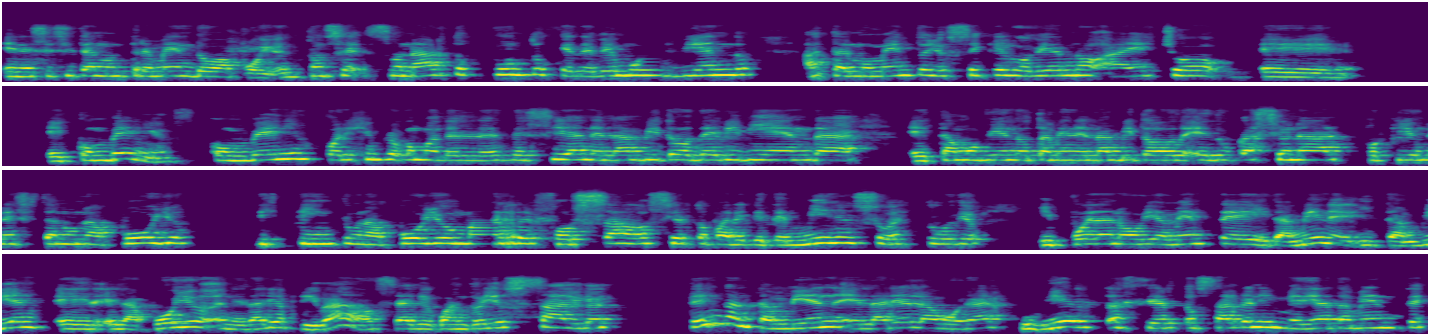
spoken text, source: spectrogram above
eh, necesitan un tremendo apoyo. Entonces son hartos puntos que debemos ir viendo. Hasta el momento yo sé que el gobierno ha hecho eh, eh, convenios, convenios, por ejemplo, como les decía, en el ámbito de vivienda, estamos viendo también el ámbito educacional, porque ellos necesitan un apoyo distinto, un apoyo más reforzado, ¿cierto?, para que terminen su estudio y puedan, obviamente, y también, y también el, apoyo en el área privada, o sea, que cuando ellos salgan, tengan también el área laboral cubierta, ¿cierto?, salgan inmediatamente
